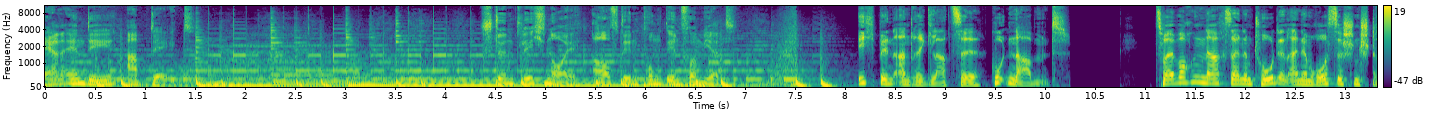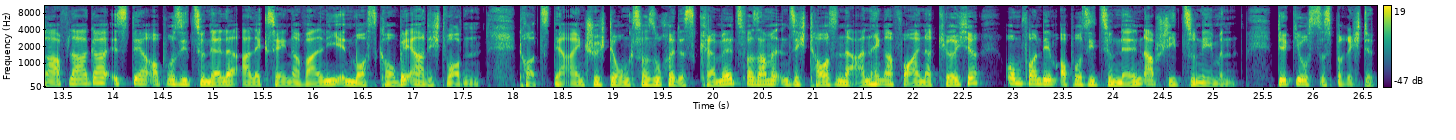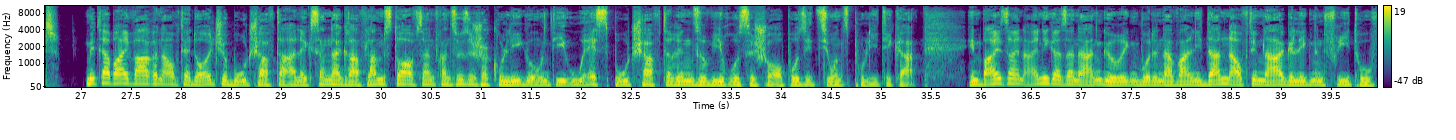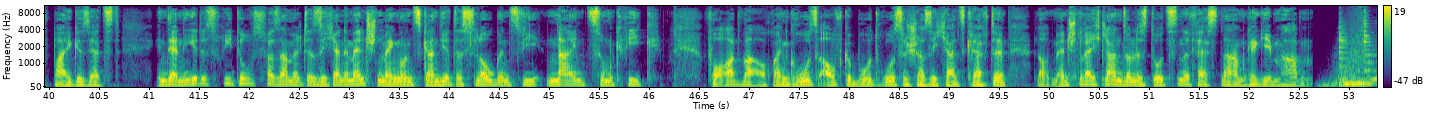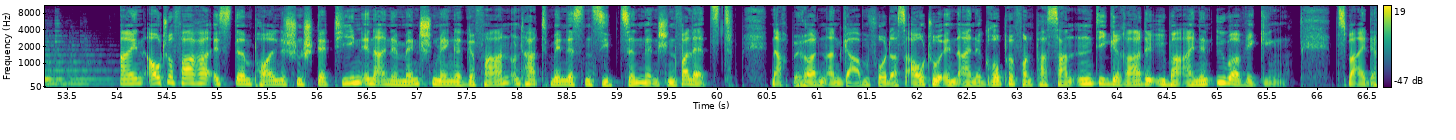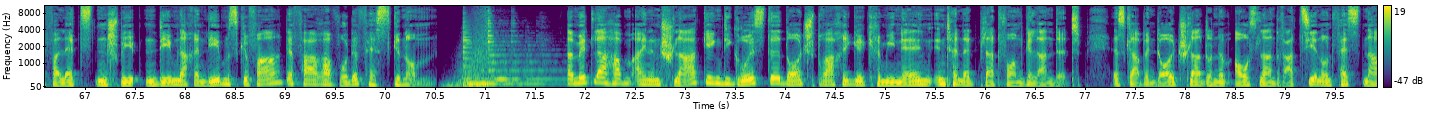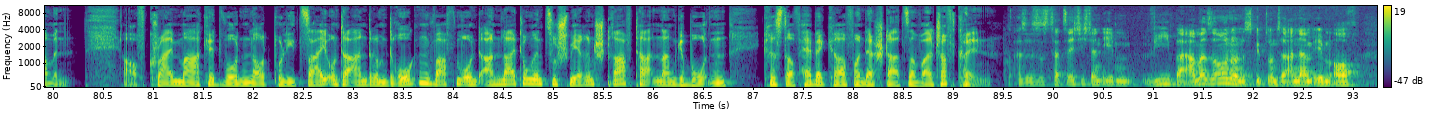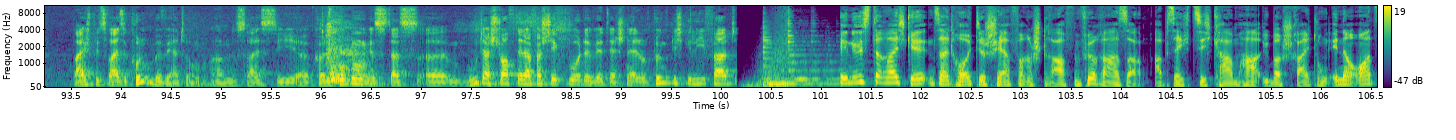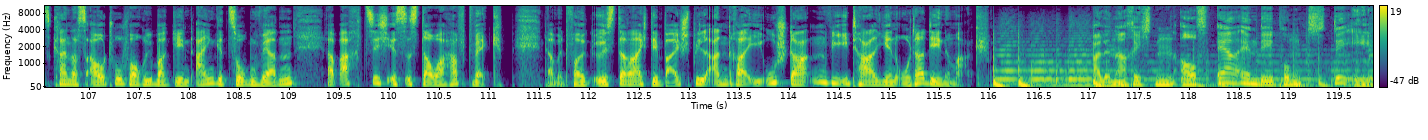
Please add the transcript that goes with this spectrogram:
RND Update. Stündlich neu. Auf den Punkt informiert. Ich bin André Glatzel. Guten Abend. Zwei Wochen nach seinem Tod in einem russischen Straflager ist der Oppositionelle Alexei Nawalny in Moskau beerdigt worden. Trotz der Einschüchterungsversuche des Kremls versammelten sich tausende Anhänger vor einer Kirche, um von dem Oppositionellen Abschied zu nehmen. Dirk Justus berichtet. Mit dabei waren auch der deutsche Botschafter Alexander Graf Lambsdorff, sein französischer Kollege und die US-Botschafterin sowie russische Oppositionspolitiker. Im Beisein einiger seiner Angehörigen wurde Nawalny dann auf dem nahegelegenen Friedhof beigesetzt. In der Nähe des Friedhofs versammelte sich eine Menschenmenge und skandierte Slogans wie Nein zum Krieg. Vor Ort war auch ein Großaufgebot russischer Sicherheitskräfte. Laut Menschenrechtlern soll es Dutzende Festnahmen gegeben haben. Ein Autofahrer ist im polnischen Stettin in eine Menschenmenge gefahren und hat mindestens 17 Menschen verletzt. Nach Behördenangaben fuhr das Auto in eine Gruppe von Passanten, die gerade über einen Überweg ging. Zwei der Verletzten schwebten demnach in Lebensgefahr, der Fahrer wurde festgenommen. Ermittler haben einen Schlag gegen die größte deutschsprachige kriminellen Internetplattform gelandet. Es gab in Deutschland und im Ausland Razzien und Festnahmen. Auf Crime Market wurden laut Polizei unter anderem Drogen, Waffen und Anleitungen zu schweren Straftaten angeboten. Christoph Hebecker von der Staatsanwaltschaft Köln. Also es ist tatsächlich dann eben wie bei Amazon und es gibt unter anderem eben auch beispielsweise Kundenbewertung. Ähm, das heißt, Sie äh, können gucken, ist das ähm, guter Stoff, der da verschickt wurde, wird der schnell und pünktlich geliefert. In Österreich gelten seit heute schärfere Strafen für Raser. Ab 60 kmh Überschreitung innerorts kann das Auto vorübergehend eingezogen werden. Ab 80 ist es dauerhaft weg. Damit folgt Österreich dem Beispiel anderer EU-Staaten wie Italien oder Dänemark. Alle Nachrichten auf rnd.de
